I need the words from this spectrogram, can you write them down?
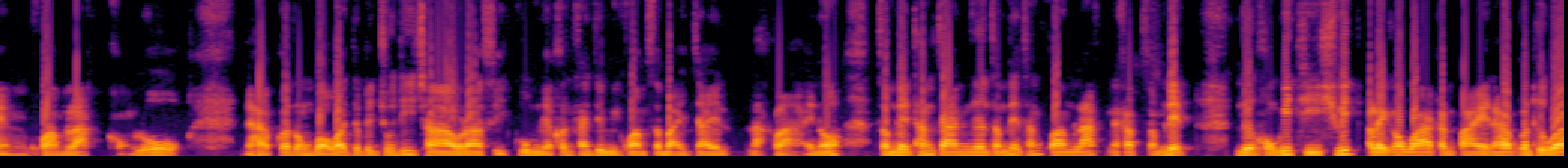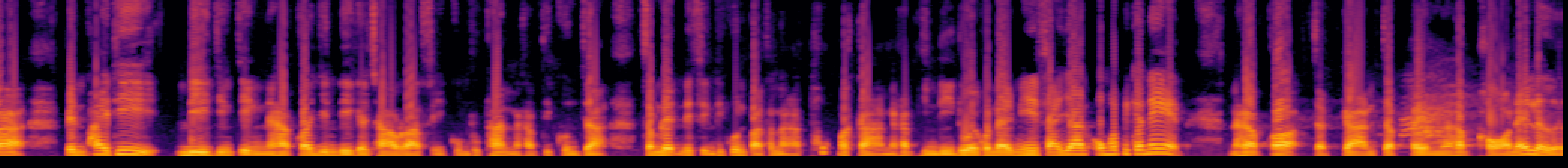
แห่งความรัก ของโลกนะครับก็ต้องบอกว่าจะเป็นช่วงที่ชาวราศีกุมเนี่ยค่อนข้างจะมีความสบายใจหลากหลายเนาะสำเร็จทั้งการเงินสำเร็จทั้งความรักนะครับสำเร็จเรื่องของวิถีชีวิตอะไรก็ว่ากันไปนะครับ ก็ถือว่าเป็นไพ่ที่ดีจริง ๆ นะครับ ก็ยินดีกับชาวราศีกุมทุกท่านนะครับ ที่คุณจะสำเร็จในสิ่งที่คุณปรารถนาทุกประการนะครับ ยินดีด้วยคนใดมีสายยานองค์พระพิฆเนศนะครับ ก็จัดการจัดเต็มนะครับ ขอได้เลย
